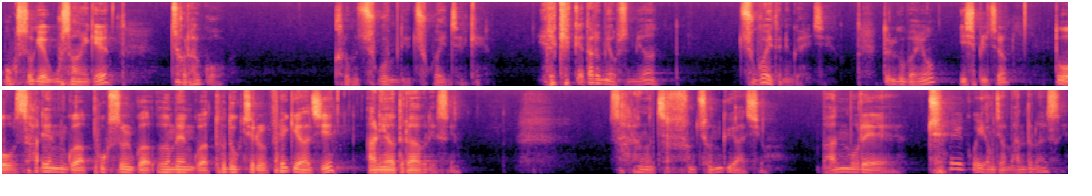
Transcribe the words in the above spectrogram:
목석의 우상에게 절하고 그러면 죽음이 죽어 이제 이렇게 이렇게 깨달음이 없으면 죽어야 되는 거야 이제 또 읽어봐요 21절 또 살인과 복술과 음행과 도둑질을 회개하지 아니하더라 그랬어요 사람은 참 존귀하죠. 만물의 최고의 영장을 만들어놨어요.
